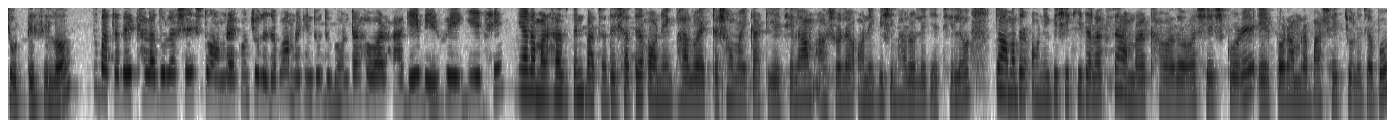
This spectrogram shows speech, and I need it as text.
চড়তেছিল। তো বাচ্চাদের খেলাধুলা শেষ, তো আমরা এখন চলে যাব। আমরা কিন্তু দু ঘণ্টা হওয়ার আগে বের হয়ে গিয়েছি। আর আমার হাজবেন্ড বাচ্চাদের সাথে অনেক ভালো একটা সময় কাটিয়েছিলাম। আসলে অনেক বেশি ভালো লেগেছিল। তো আমাদের অনেক বেশি খিদা লাগছে। আমরা খাওয়া দাওয়া শেষ করে এরপর আমরা বাসায় চলে যাব।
